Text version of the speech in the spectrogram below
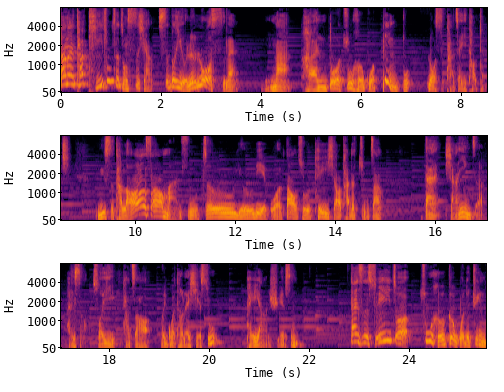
当然，他提出这种思想，是不是有人落实了？那很多诸侯国并不落实他这一套东西，于是他牢骚满腹，周游列国，到处推销他的主张，但响应者很少，所以他只好回过头来写书，培养学生。但是随着诸侯各国的竞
